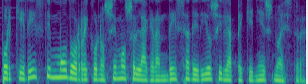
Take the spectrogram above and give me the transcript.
Porque de este modo reconocemos la grandeza de Dios y la pequeñez nuestra.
